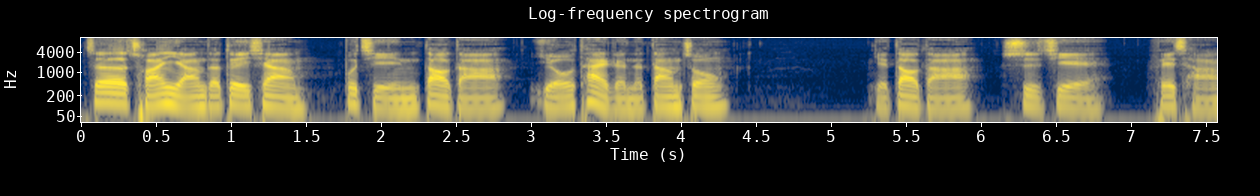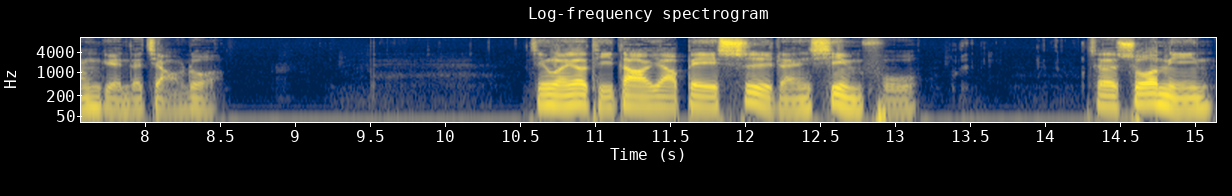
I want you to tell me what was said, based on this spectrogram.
这传扬的对象不仅到达犹太人的当中，也到达世界非常远的角落。经文又提到要被世人信服，这说明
